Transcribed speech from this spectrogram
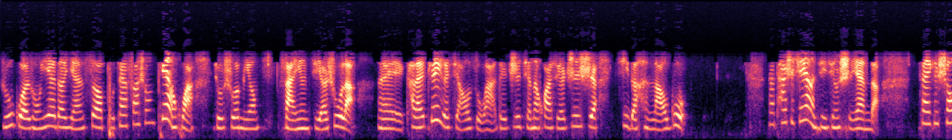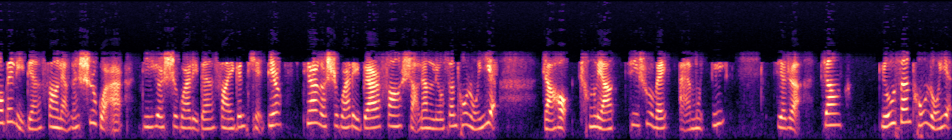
如果溶液的颜色不再发生变化，就说明反应结束了。哎，看来这个小组啊，对之前的化学知识记得很牢固。那它是这样进行实验的，在一个烧杯里边放两根试管，第一个试管里边放一根铁钉，第二个试管里边放少量的硫酸铜溶液，然后称量计数为 m 一，接着。将硫酸铜溶液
